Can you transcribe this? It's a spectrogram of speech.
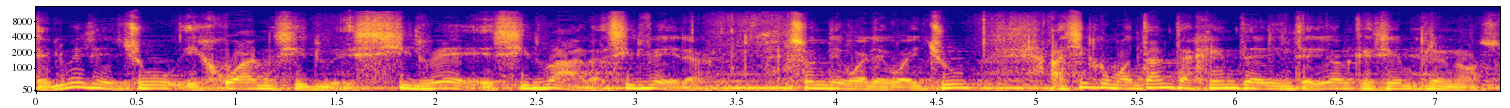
eh, Luis de Chu y Juan Sil- Silve- Silvara, Silvera, son de Gualeguaychú, así como tanta gente del interior que siempre nos,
